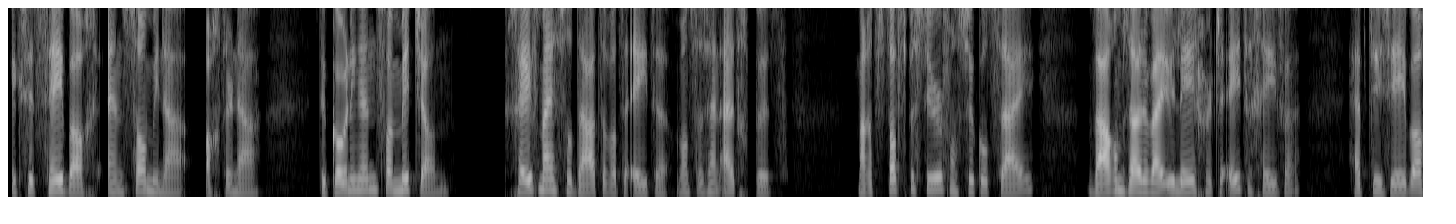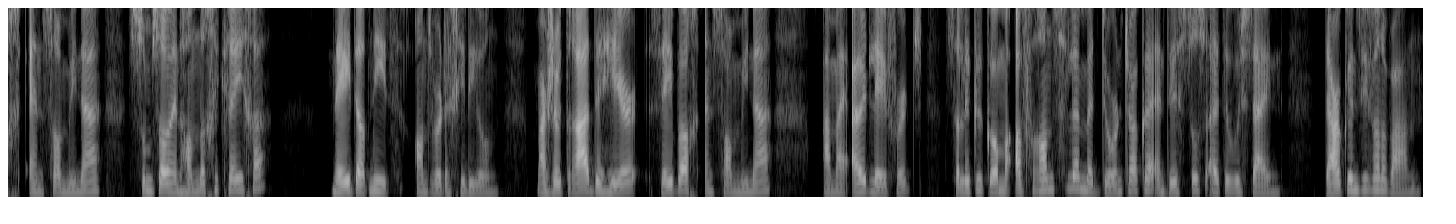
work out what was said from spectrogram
Ik zit Zebach en Salmina achterna, de koningen van Midjan. Geef mijn soldaten wat te eten, want ze zijn uitgeput. Maar het stadsbestuur van Sukkot zei: Waarom zouden wij uw leger te eten geven? Hebt u Zebach en Salmina soms al in handen gekregen? Nee, dat niet, antwoordde Gideon. Maar zodra de Heer Zebach en Salmina aan mij uitlevert, zal ik u komen afranselen met doorntakken en distels uit de woestijn. Daar kunt u van op aan.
